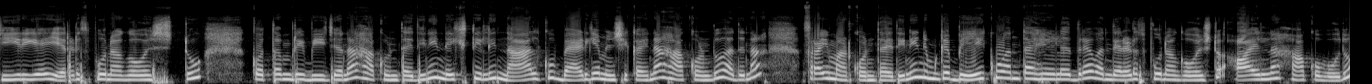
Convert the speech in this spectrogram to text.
ಜೀರಿಗೆ, ಎರಡು ಸ್ಪೂನ್ ಆಗೋವಷ್ಟು ಕೊತ್ತಂಬರಿ ಬೀಜನ ಹಾಕ್ಕೊತಾ ಇದ್ದೀನಿ. ನೆಕ್ಸ್ಟ್ ಇಲ್ಲಿ ನಾಲ್ಕು ಬ್ಯಾಡಿಗೆ ಮೆಣಸಿಕಾಯಿನ ಹಾಕ್ಕೊಂಡು ಅದನ್ನು ಫ್ರೈ ಮಾಡ್ಕೊತಾ ಇದ್ದೀನಿ. ನಿಮಗೆ ಬೇಕು ಅಂತ ಹೇಳಿದ್ರೆ ಒಂದೆರಡು ಸ್ಪೂನ್ ಆಗೋವಷ್ಟು ಆಯಿಲ್ನ ಹಾಕೋಬೋದು.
